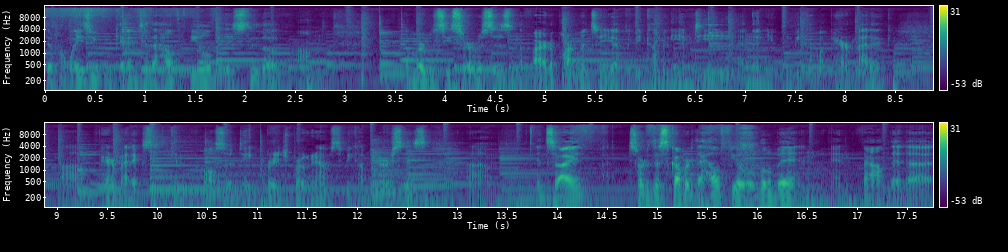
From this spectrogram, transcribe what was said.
different ways you can get into the health field is through the um, emergency services and the fire department. So you have to become an EMT and then you can become a paramedic. Um, paramedics can also take bridge programs to become nurses. Um, and so I sort of discovered the health field a little bit and, and found that uh,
